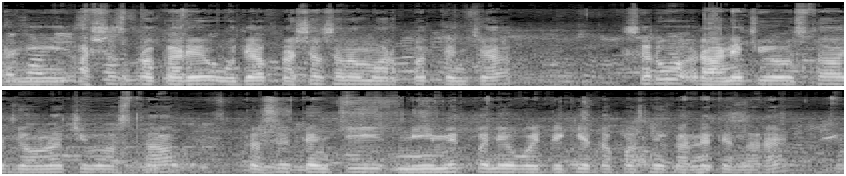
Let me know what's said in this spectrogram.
आणि अशाच प्रकारे उद्या प्रशासनामार्फत त्यांच्या सर्व राहण्याची व्यवस्था जेवणाची व्यवस्था तसेच त्यांची नियमितपणे वैद्यकीय तपासणी करण्यात येणार आहे.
